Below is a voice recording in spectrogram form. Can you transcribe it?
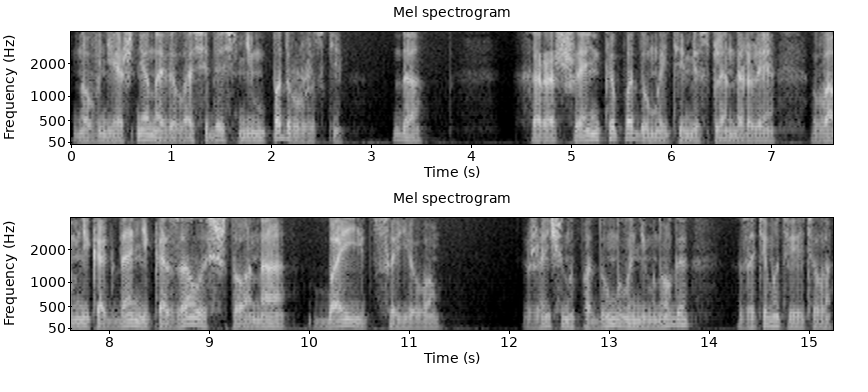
Но внешне она вела себя с ним по-дружески. Да. Хорошенько подумайте, мисс Плендерли, вам никогда не казалось, что она боится его? Женщина подумала немного, — Затем ответила.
